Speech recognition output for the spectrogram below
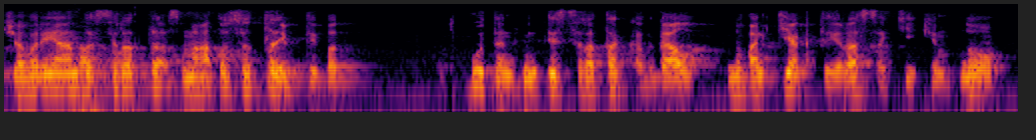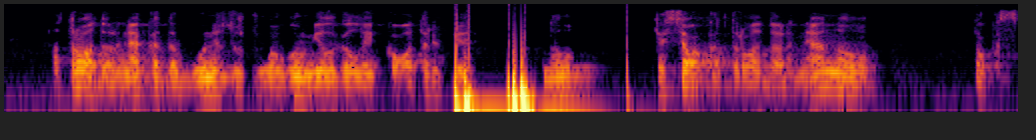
čia variantas yra tas, matosi taip, tai būtent mintis yra ta, kad gal, nu, ant kiek tai yra, sakykime, nu, atrodo, ar ne, kada būni su žmogum ilgą laikotarpį, nu, tiesiog atrodo, ar ne, nu, toks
